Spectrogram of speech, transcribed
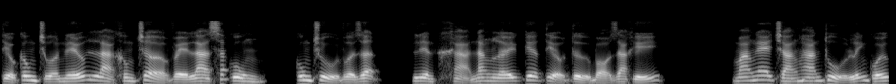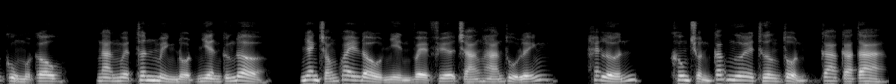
tiểu công chúa nếu là không trở về la sắc cung, cung chủ vừa giận, liền khả năng lấy kia tiểu tử bỏ ra khí. Mà nghe tráng hán thủ lĩnh cuối cùng một câu, ngàn nguyệt thân mình đột nhiên cứng đờ, nhanh chóng quay đầu nhìn về phía tráng hán thủ lĩnh, hét lớn, không chuẩn các ngươi thương tổn ca ca ta.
